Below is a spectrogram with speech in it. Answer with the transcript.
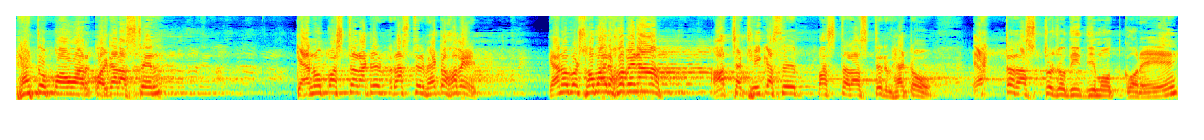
ভেটো পাওয়ার কয়টা রাষ্ট্রের? কেন পাঁচটা রাষ্ট্রের ভেটো হবে? কেন সবার হবে না? আচ্ছা ঠিক আছে, পাঁচটা রাষ্ট্রের ভেটো। একটা রাষ্ট্র যদি দ্বিমত করে,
